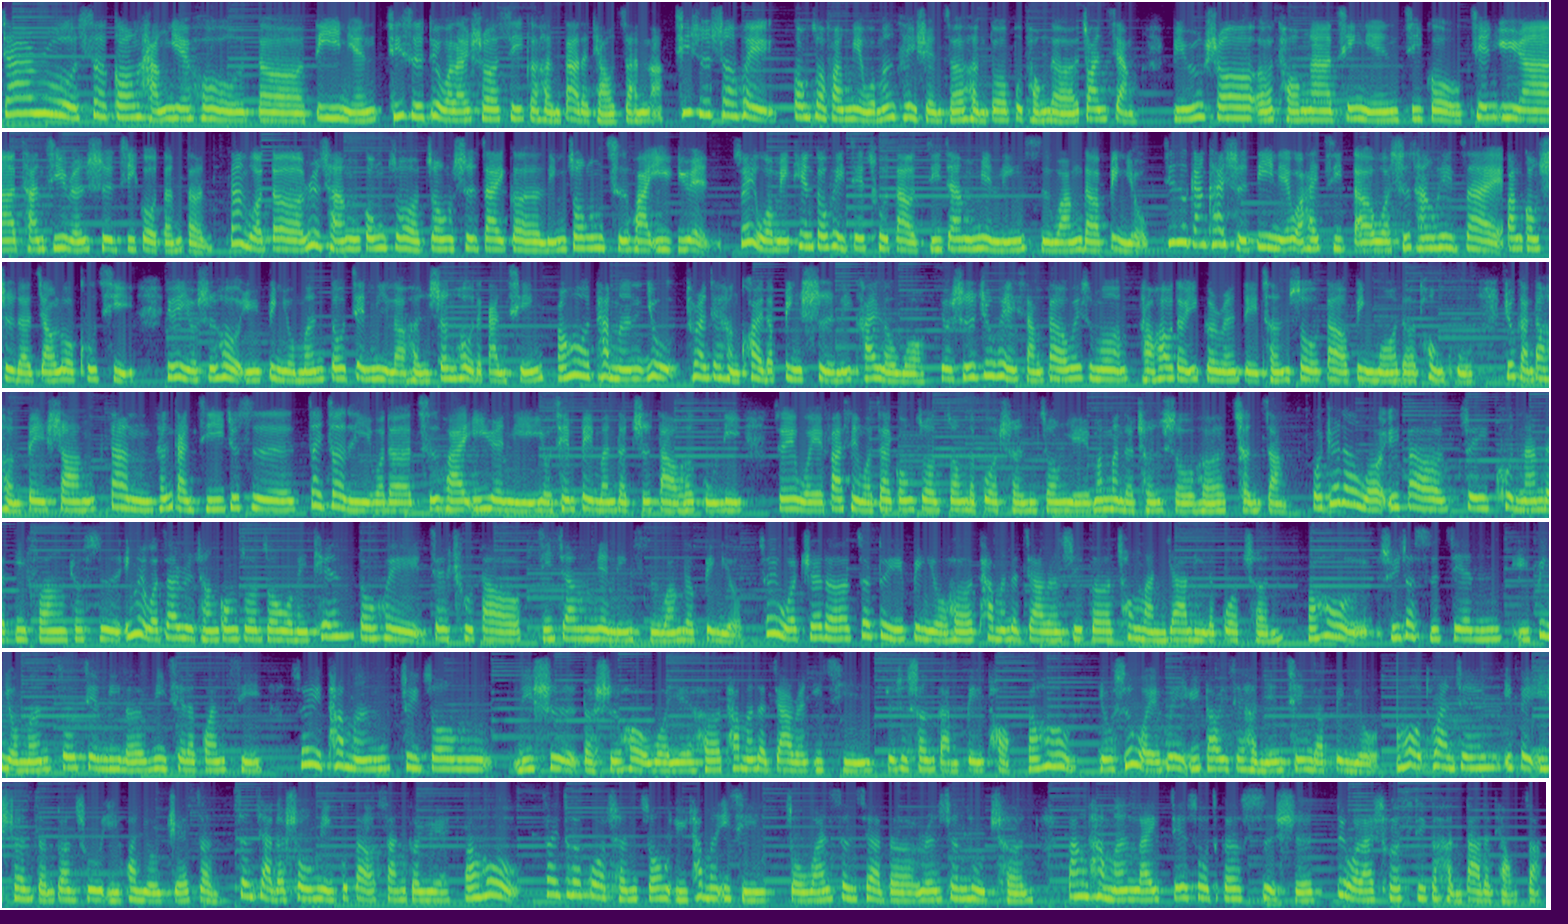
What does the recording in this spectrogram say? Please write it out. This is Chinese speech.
加入社工行业后的第一年，其实对我来说是一个很大的挑战啦。其实社会工作方面，我们可以选择很多不同的专项，比如说儿童啊、青年机构、监狱啊、残疾人士机构等等。但我的日常工作中是在一个临终慈怀医院。所以我每天都会接触到即将面临死亡的病友。其实刚开始第一年，我还记得我时常会会在办公室的角落哭泣，因为有时候与病友们都建立了很深厚的感情，然后他们又突然间很快的病逝离开了我，有时就会想到为什么好好的一个人得承受到病魔的痛苦，就感到很悲伤。但很感激，就是在这里我的慈怀医院里有前辈们的。指导和鼓励，所以我也发现我在工作中的过程中也慢慢的成熟和成长。我觉得我遇到最困难的地方，就是因为我在日常工作中，我每天都会接触到即将面临死亡的病友，所以我觉得这对于病友和他们的家人是一个充满压力的过程。然后随着时间与病友们都建立了密切的关系。所以他们最终离世的时候，我也和他们的家人一起，就是深感悲痛。然后有时我也会遇到一些很年轻的病友，然后突然间一被医生诊断出已患有绝症，剩下的寿命不到三个月。然后在这个过程中，与他们一起走完剩下的人生路程，帮他们来接受这个事实，对我来说是一个很大的挑战。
